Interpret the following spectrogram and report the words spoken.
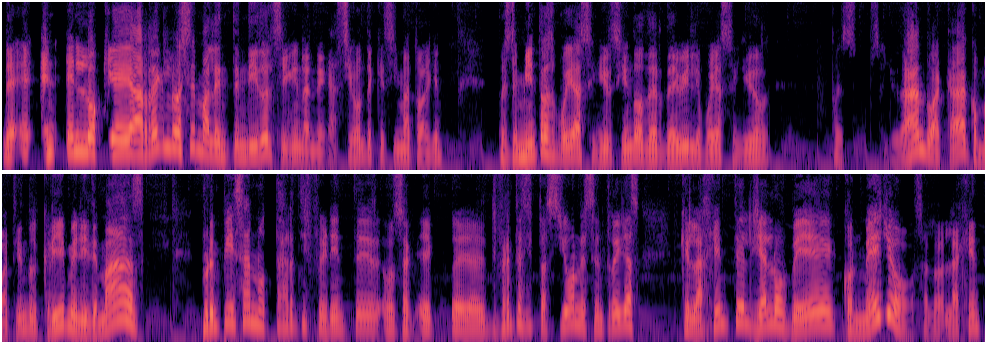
de, en, en, lo que arreglo ese malentendido, él sigue en la negación de que sí mató a alguien, pues de mientras voy a seguir siendo Daredevil y voy a seguir pues, pues, ayudando acá, combatiendo el crimen y demás. Pero empieza a notar diferentes, o sea, eh, eh, diferentes situaciones, entre ellas que la gente ya lo ve con mello, o sea, la gente,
